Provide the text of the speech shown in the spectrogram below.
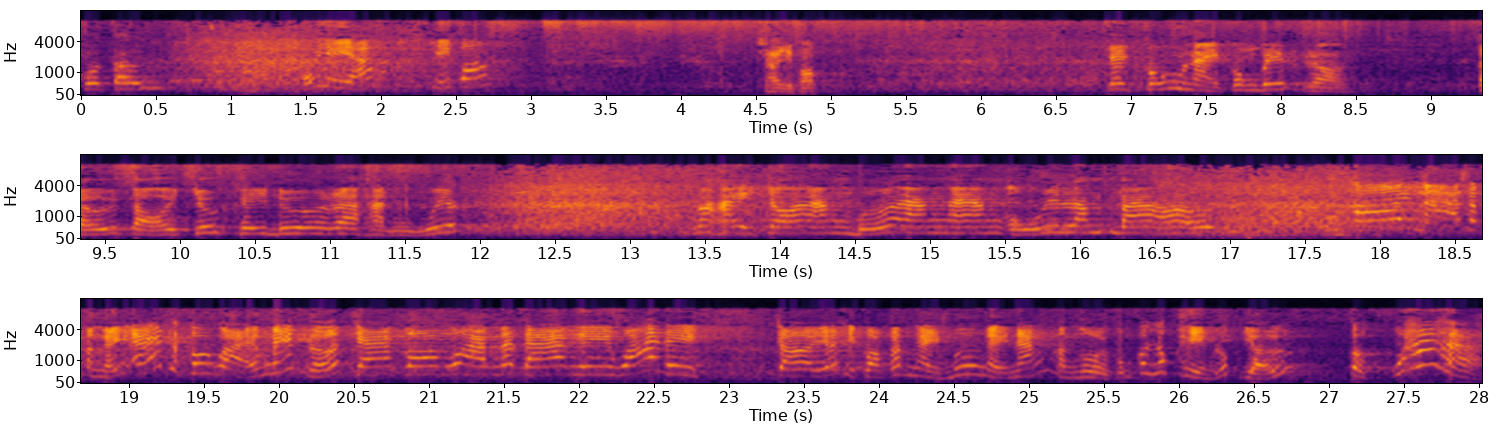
cô tư. Ủa gì vậy? Gì con? Sao vậy con? Cái cú này con biết rồi. Tự tội trước khi đưa ra hành quyết. Nó hay cho ăn bữa ăn an ủi lắm ba ơi. Thôi mà sao mà nghĩ ác cho tôi hoài không biết nữa. Cha con của anh nó đa nghi quá đi. Trời á thì còn có ngày mưa ngày nắng Mà người cũng có lúc hiền lúc dữ. Bực quá à.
